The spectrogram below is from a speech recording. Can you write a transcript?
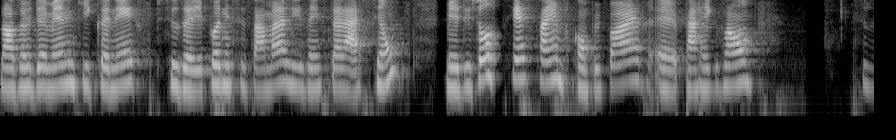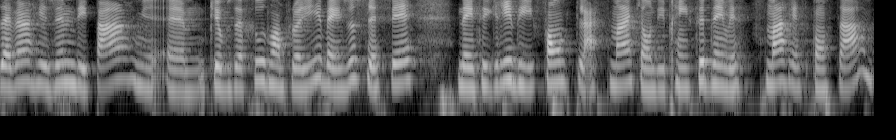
dans un domaine qui est connexe, puis si vous n'avez pas nécessairement les installations. Mais il y a des choses très simples qu'on peut faire. Euh, par exemple, si vous avez un régime d'épargne euh, que vous offrez aux employés, ben juste le fait d'intégrer des fonds de placement qui ont des principes d'investissement responsables,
